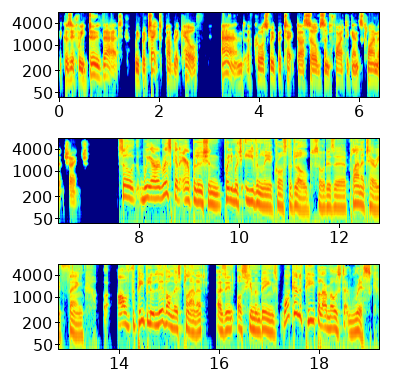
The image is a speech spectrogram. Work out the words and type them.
Because if we do that, we protect public health and, of course, we protect ourselves and fight against climate change. So we are at risk of air pollution pretty much evenly across the globe. So it is a planetary thing. Of the people who live on this planet, as in us human beings, what kind of people are most at risk?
